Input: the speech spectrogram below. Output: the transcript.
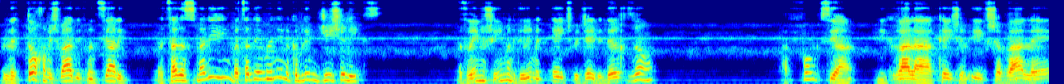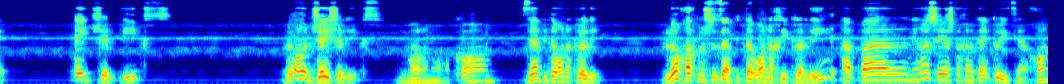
לתוך המשוואה הדיפרנציאלית בצד השמאלי, בצד הימני מקבלים G של X. אז ראינו שאם מגדירים את H ו-J בדרך זו, הפונקציה נקרא לה K של X שווה ל-H של X ועוד J של X. נגמר לנו המקום. זה הפתרון הכללי. לא הוכחנו שזה הפתרון הכי כללי, אבל נראה שיש לכם את האינטואיציה, נכון?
